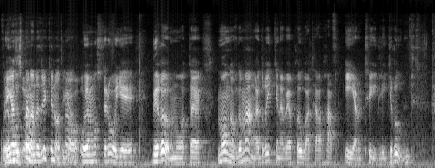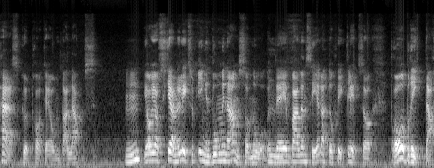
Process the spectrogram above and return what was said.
Det är jag ganska spännande dryck ändå tycker ja. jag. Och jag måste då ge beröm åt eh, många av de andra dryckerna vi har provat här har haft en tydlig grund. Här skulle pratar jag om balans. Mm. Ja, jag känner liksom ingen dominans av något. Mm. Det är balanserat och skickligt. Så bra Britta!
